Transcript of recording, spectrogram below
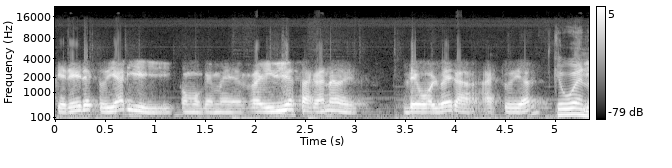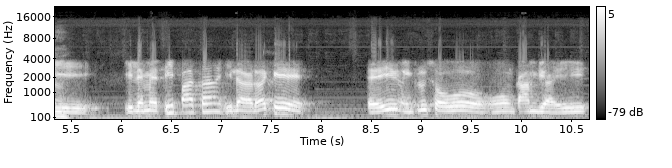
querer estudiar y como que me revivió esas ganas de, volver a, estudiar. Qué bueno. Y, le metí pata y la verdad que, te digo, incluso hubo, un cambio ahí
